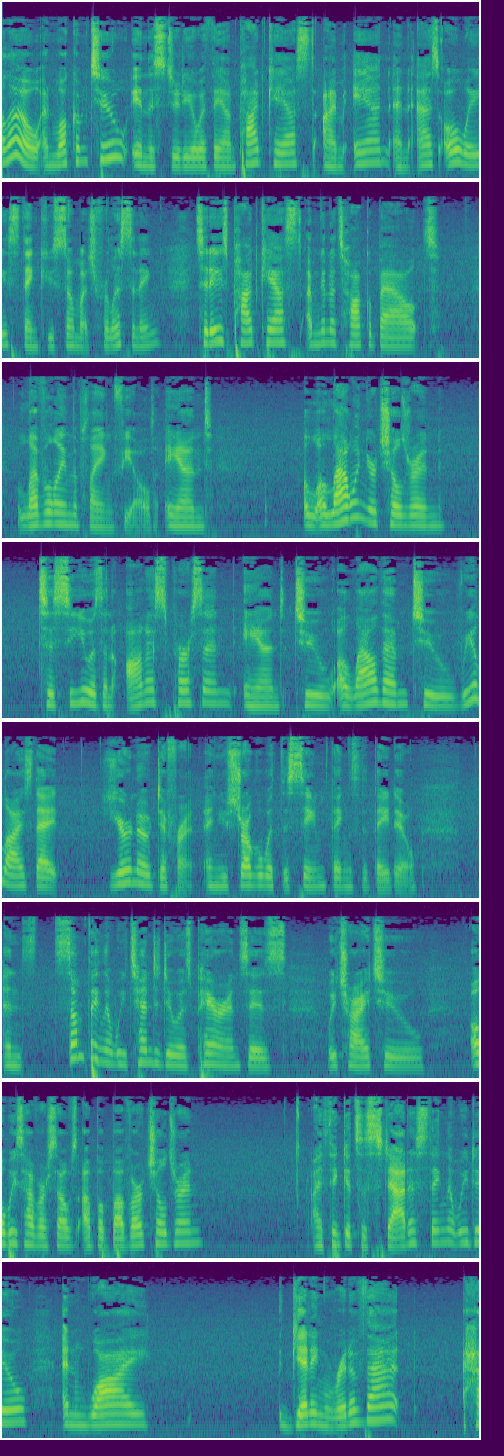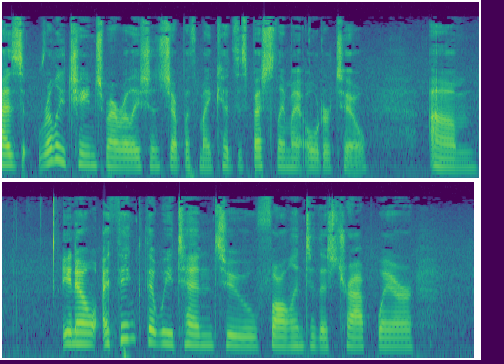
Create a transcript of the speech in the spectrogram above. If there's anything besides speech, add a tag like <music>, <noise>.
Hello, and welcome to In the Studio with Anne podcast. I'm Anne, and as always, thank you so much for listening. Today's podcast, I'm going to talk about leveling the playing field and allowing your children to see you as an honest person and to allow them to realize that you're no different and you struggle with the same things that they do. And something that we tend to do as parents is we try to always have ourselves up above our children. I think it's a status thing that we do, and why getting rid of that has really changed my relationship with my kids, especially my older two. Um, you know, I think that we tend to fall into this trap where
